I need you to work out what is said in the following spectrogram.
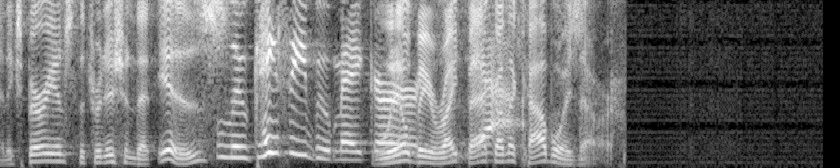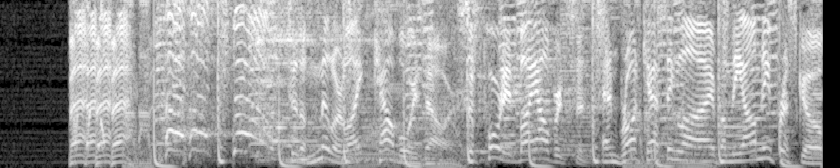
and experience the tradition that is. Lucchese Bootmaker. We'll be right back Yeah. on the Cowboys Hour. Back, back, back Touchdown! To the Miller Lite Cowboys Hour, supported by Albertsons and broadcasting live from the Omni Frisco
